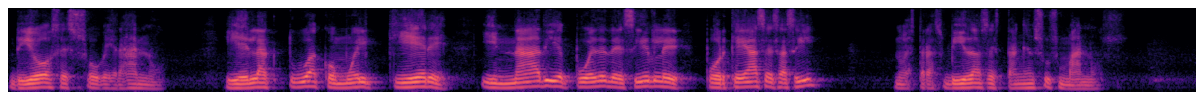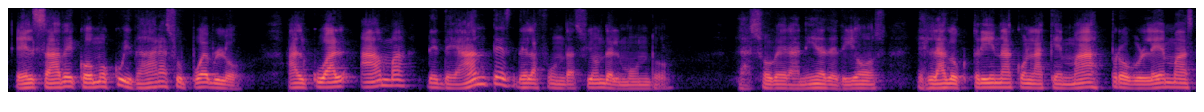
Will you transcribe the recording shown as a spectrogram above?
Dios es soberano y Él actúa como Él quiere y nadie puede decirle, ¿por qué haces así? Nuestras vidas están en sus manos. Él sabe cómo cuidar a su pueblo, al cual ama desde antes de la fundación del mundo. La soberanía de Dios es la doctrina con la que más problemas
